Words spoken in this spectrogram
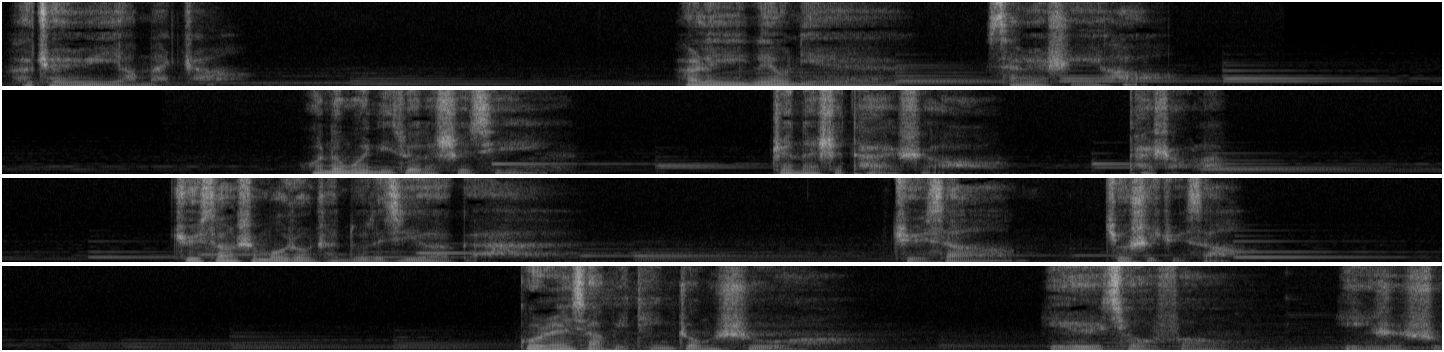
和痊愈一样漫长。二零一六年三月十一号，我能为你做的事情，真的是太少，太少了。沮丧是某种程度的饥饿感，沮丧就是沮丧。故人笑比亭中树，一日秋风一日暑。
